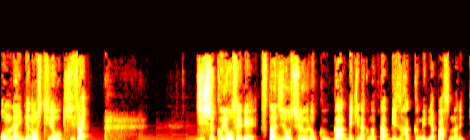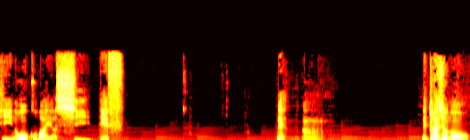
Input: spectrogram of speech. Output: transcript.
オンラインでの必要機材。自粛要請でスタジオ収録ができなくなったビズハックメディアパーソナリティの小林です。ね、うん。ネットラジオの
